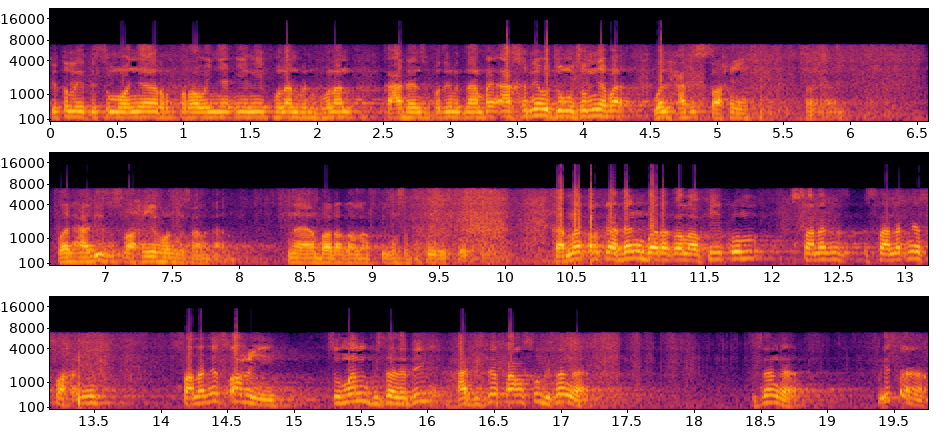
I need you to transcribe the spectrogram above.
diteliti semuanya perawinya ini fulan bin fulan, keadaan seperti ini sampai akhirnya ujung-ujungnya Pak, wal hadis sahih. Wal hadis sahihun misalkan. Nah, barakallahu fikum seperti itu. Karena terkadang barakallahu fikum sanad sanadnya sahih, sanadnya sahih. Cuman bisa jadi hadisnya palsu bisa enggak? Bisa enggak? Bisa.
